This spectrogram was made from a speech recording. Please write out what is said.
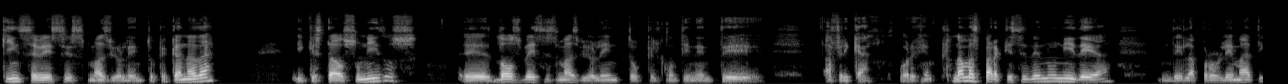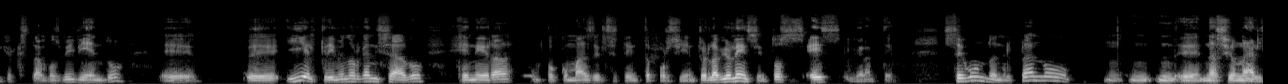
15 eh, veces más violento que Canadá y que Estados Unidos, dos veces más violento que el continente africano, por ejemplo. Nada más para que se den una idea de la problemática que estamos viviendo eh, eh, y el crimen organizado genera un poco más del 70% de la violencia. Entonces es el gran tema. Segundo, en el plano mm, mm, eh, nacional,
